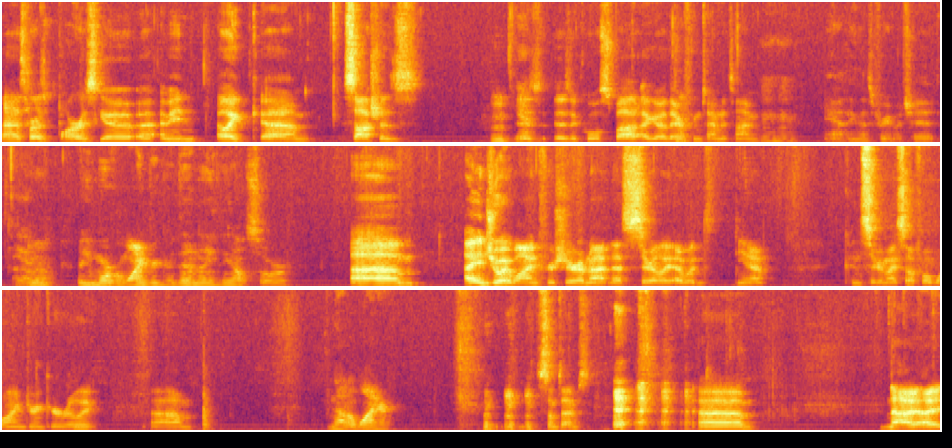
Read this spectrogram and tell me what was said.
Uh, as far as bars go, uh, I mean, I like um, Sasha's. Mm. Yeah. Is is a cool spot. I go there Yeah. from time to time. Mm-hmm. Yeah, I think that's pretty much it. I Yeah. don't know. Are you more of a wine drinker than anything else, or? Um, I enjoy wine for sure. I'm not necessarily. I wouldn't, you know, consider myself a wine drinker really. Um, Not a whiner. sometimes. Um, no, I,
